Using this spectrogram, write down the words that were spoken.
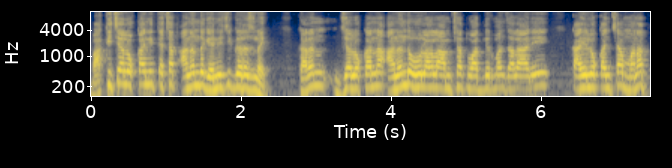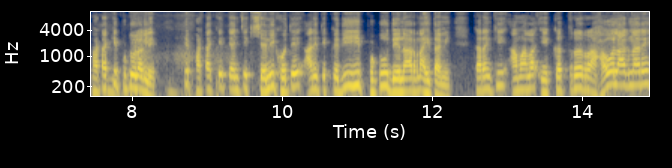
बाकीच्या लोकांनी त्याच्यात आनंद घेण्याची गरज नाही. कारण ज्या लोकांना आनंद होऊ लागला आमच्यात वाद निर्माण झाला आणि काही लोकांच्या मनात फटाके फुटू लागले ते फटाके त्यांचे क्षणिक होते आणि ते कधीही फुटू देणार नाहीत आम्ही. कारण की आम्हाला एकत्र राहावं लागणार आहे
